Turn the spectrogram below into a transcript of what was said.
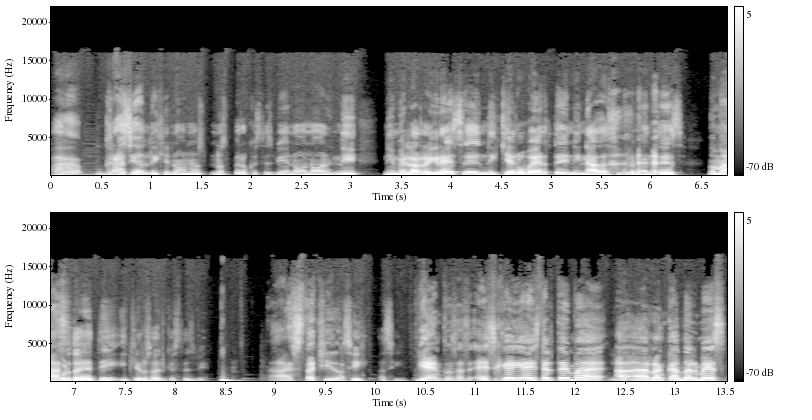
ah, gracias. Le dije, no, no, no espero que estés bien, no, no, ni, ni me la regreses, ni quiero verte, ni nada. Simplemente es, me Nomás. acordé de ti y quiero saber que estés bien. Ah, está chido. Así, así. Bien, entonces, es que ahí está el tema, a- arrancando el mes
